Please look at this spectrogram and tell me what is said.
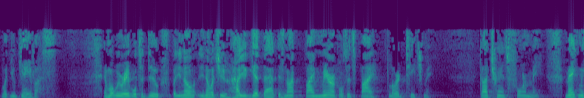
what you gave us and what we were able to do. But you know, you know what you, how you get that is not by miracles. It's by, Lord, teach me. God, transform me. Make me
